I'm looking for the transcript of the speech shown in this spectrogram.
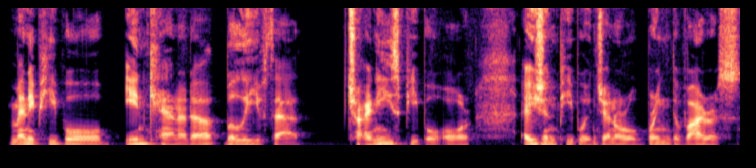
Many people in Canada believe that Chinese people or Asian people in general bring the virus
